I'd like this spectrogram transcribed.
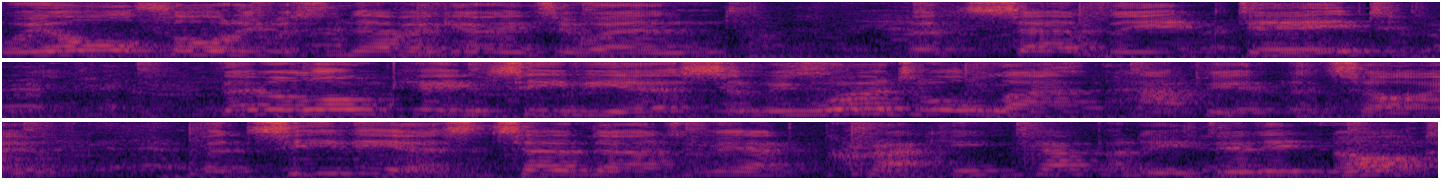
We all thought it was never going to end, but sadly it did. Then along came TVS, and we weren't all that happy at the time, but TVS turned out to be a cracking company, did it not?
